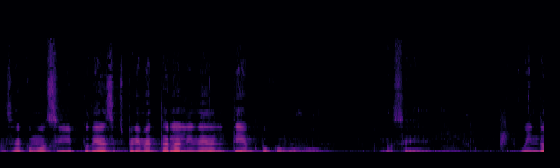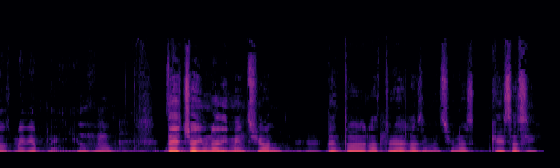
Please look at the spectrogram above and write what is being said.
O sea, como si pudieras experimentar la línea del tiempo como, no sé, el Windows Media Player. De hecho, hay una dimensión dentro de la teoría de las dimensiones que es así.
